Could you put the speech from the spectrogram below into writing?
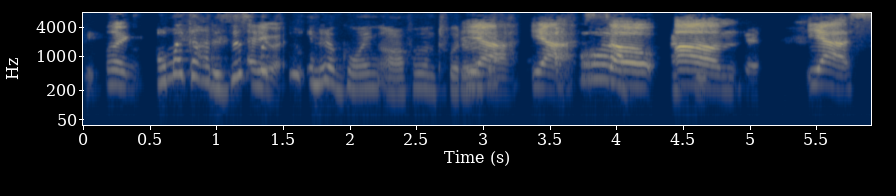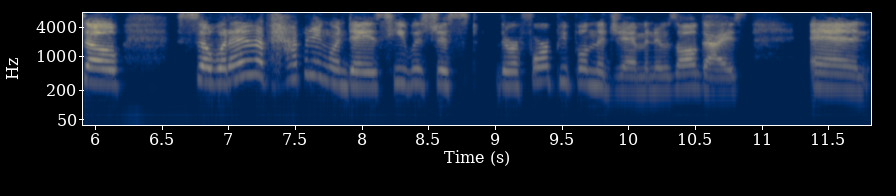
but like, oh my god, is this anyway? What ended up going off on Twitter? Yeah, about? yeah. Oh, so, um, yeah. So, so what ended up happening one day is he was just there were four people in the gym and it was all guys, and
